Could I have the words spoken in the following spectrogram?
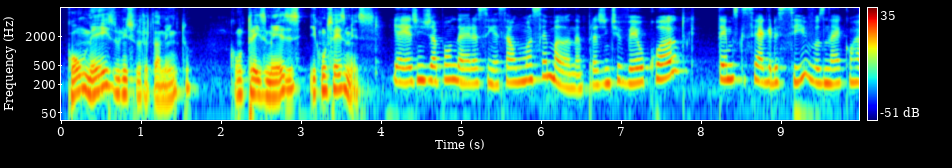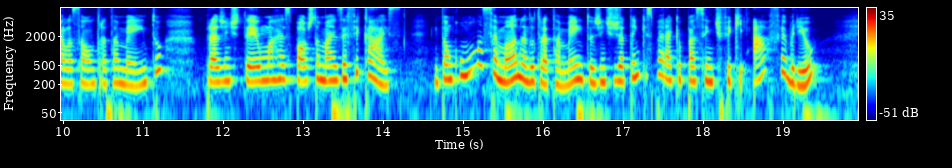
com um mês do início do tratamento, com três meses e com seis meses. E aí a gente já pondera assim essa uma semana para a gente ver o quanto que temos que ser agressivos, né, com relação ao tratamento, para a gente ter uma resposta mais eficaz. Então, com uma semana do tratamento, a gente já tem que esperar que o paciente fique afebril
